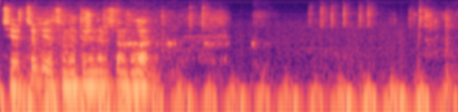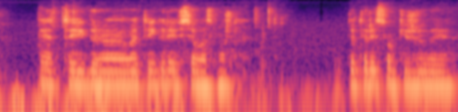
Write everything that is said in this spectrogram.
Сердце бьется, но это же нарисовано. Ну ладно. Эта игра, в этой игре все возможно. Вот это рисунки живые.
